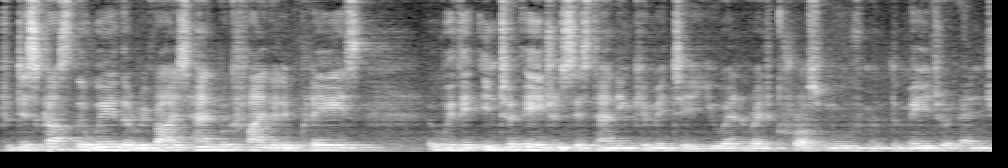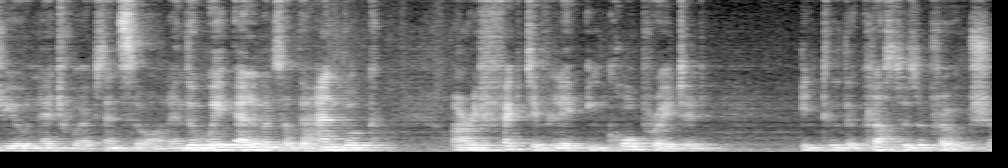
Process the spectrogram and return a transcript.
to discuss the way the revised handbook finally plays with the interagency standing committee, UN Red Cross movement, the major NGO networks, and so on, and the way elements of the handbook are effectively incorporated into the clusters approach.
